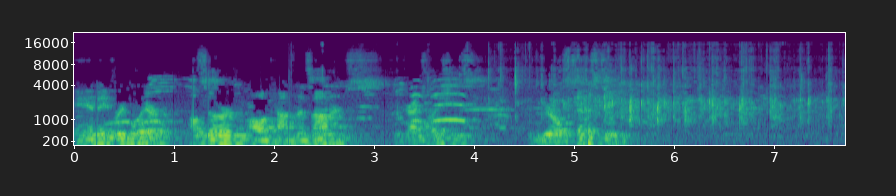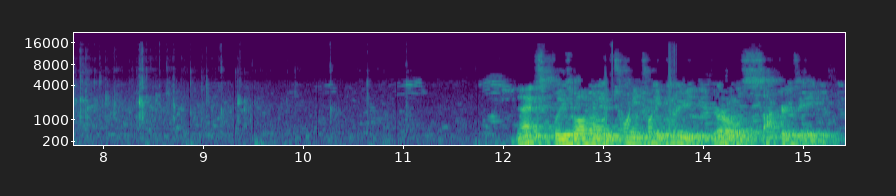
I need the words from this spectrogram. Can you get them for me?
And Avery Boyer also earned all conference honors. Congratulations to the girls tennis team. Next, please welcome the 2023 girls soccer team.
